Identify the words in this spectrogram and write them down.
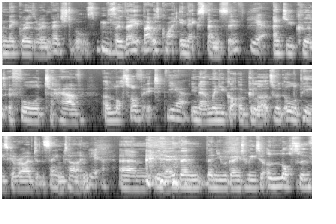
and they grow their own vegetables. So they that was quite inexpensive. Yeah. And you could afford to have a lot of it. Yeah. You know, when you got a glut, when all the peas arrived at the same time. Yeah. Um, you know, then then you were going to eat a lot of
